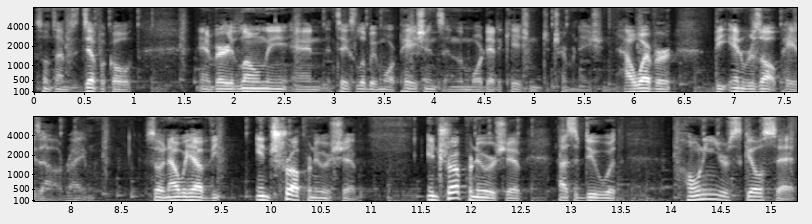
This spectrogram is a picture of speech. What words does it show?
sometimes it's difficult and very lonely and it takes a little bit more patience and a more dedication and determination. However the end result pays out right? So now we have the intrapreneurship. Intrapreneurship has to do with honing your skill set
